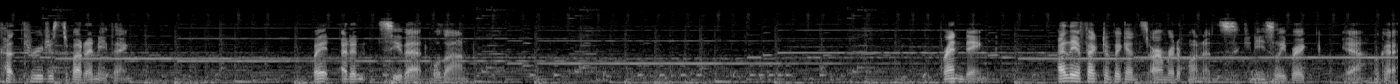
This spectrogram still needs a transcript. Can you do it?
Cut through just about anything. Wait, I didn't see that. Hold on. Rending. Highly effective against armored opponents. Can easily break... Yeah, okay.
